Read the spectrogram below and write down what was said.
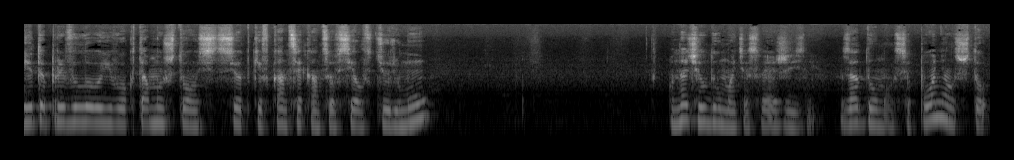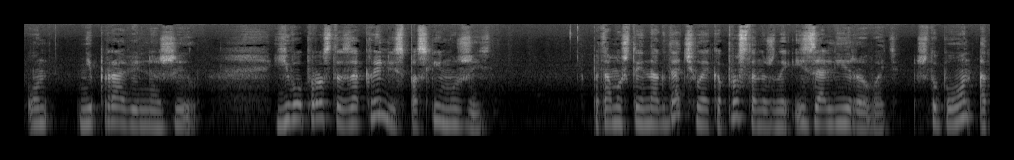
и это привело его к тому, что он все-таки в конце концов сел в тюрьму. Он начал думать о своей жизни, задумался, понял, что он неправильно жил. Его просто закрыли и спасли ему жизнь. Потому что иногда человека просто нужно изолировать, чтобы он от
